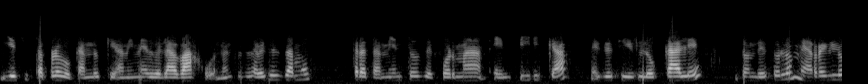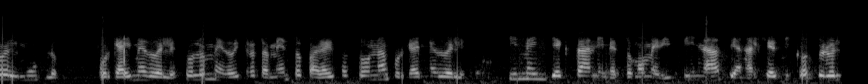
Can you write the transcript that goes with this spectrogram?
y eso está provocando que a mí me duela abajo, ¿no? Entonces a veces damos tratamientos de forma empírica, es decir, locales, donde solo me arreglo el muslo, porque ahí me duele, solo me doy tratamiento para esa zona porque ahí me duele. Y me inyectan y me tomo medicinas y analgésicos, pero el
